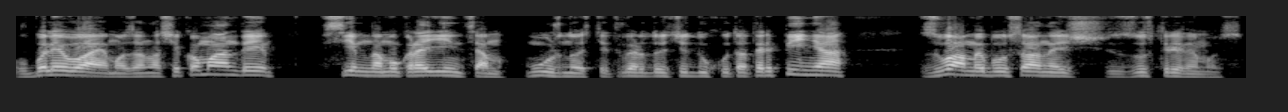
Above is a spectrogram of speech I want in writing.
Вболіваємо за наші команди. Всім нам, українцям, мужності, твердості духу та терпіння. З вами був Санич. Зустрінемось.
